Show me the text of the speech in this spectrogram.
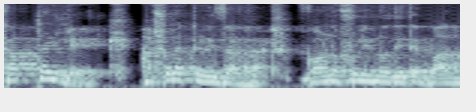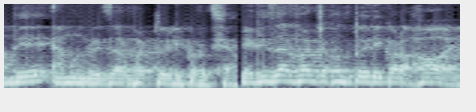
কাপ্তাই লেক আসলে একটা রিজার্ভার। কর্ণফুলী নদীতে বাদ দিয়ে এমন রিজার্ভার তৈরি করেছে। এই রিজার্ভার যখন তৈরি করা হয়,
